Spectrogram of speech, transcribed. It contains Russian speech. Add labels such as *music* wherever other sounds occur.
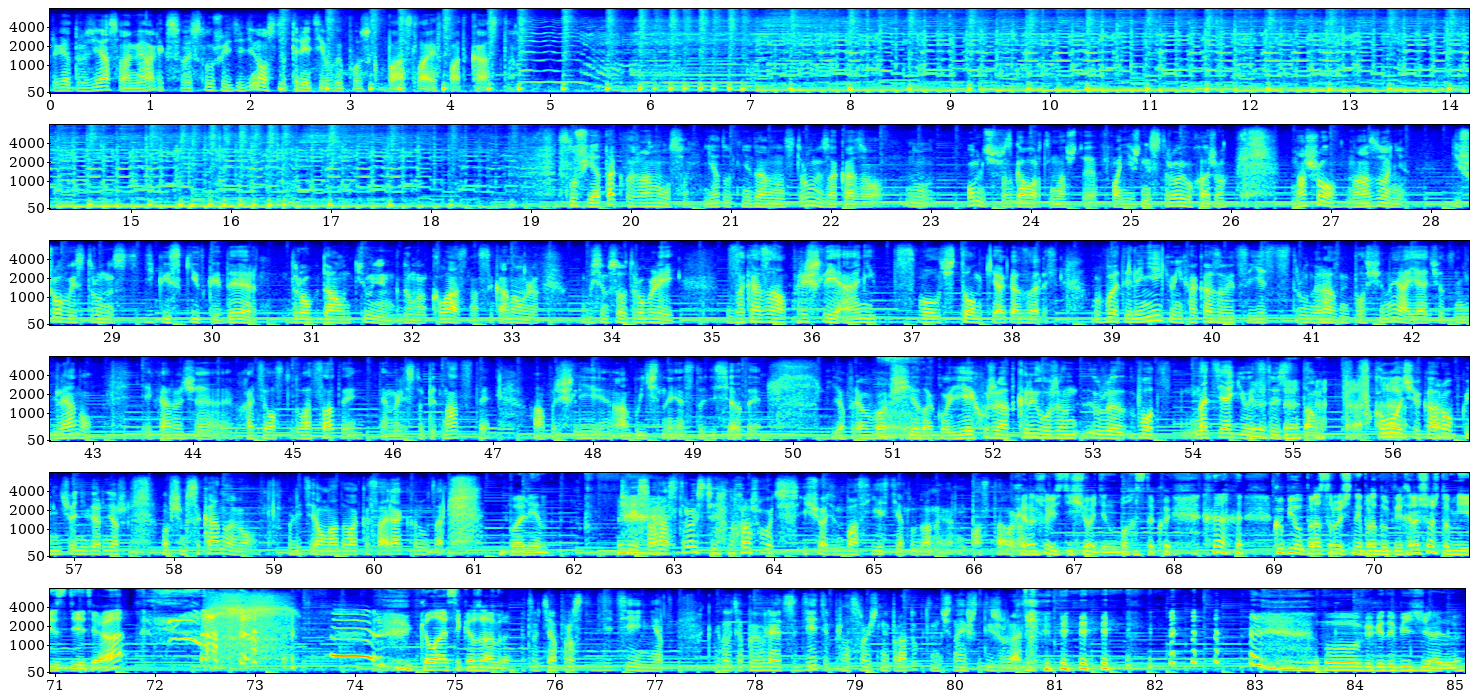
Привет, друзья, с вами Алекс. Вы слушаете 93-й выпуск Bass Life подкаста. Слушай, я так ложанулся. Я тут недавно струны заказывал. Ну, помнишь разговор-то наш, что я в пониженный строй ухожу? Нашел на Озоне дешевые струны с дикой скидкой DR Drop Down Tuning. Думаю, классно, сэкономлю 800 рублей. Заказал, пришли, а они, сволочь, тонкие оказались. В этой линейке у них, оказывается, есть струны разной толщины, а я что-то не глянул. И, короче, хотел 120 там, или 115 а пришли обычные 110 Я прям вообще такой. Я их уже открыл, уже, уже вот, натягивается, то есть там в клочья коробку ничего не вернешь. В общем, сэкономил. Полетел на два косаря, круто. Блин, Весь в расстройстве. Ну хорошо, хоть еще один бас есть, я туда, наверное, поставлю. Хорошо, есть еще один бас такой. *laughs* Купил просроченные продукты. Хорошо, что у меня есть дети, а? *laughs* Классика жанра. Это у тебя просто детей нет. Когда у тебя появляются дети, просроченные продукты, начинаешь ты жрать. *laughs* О, как это печально.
